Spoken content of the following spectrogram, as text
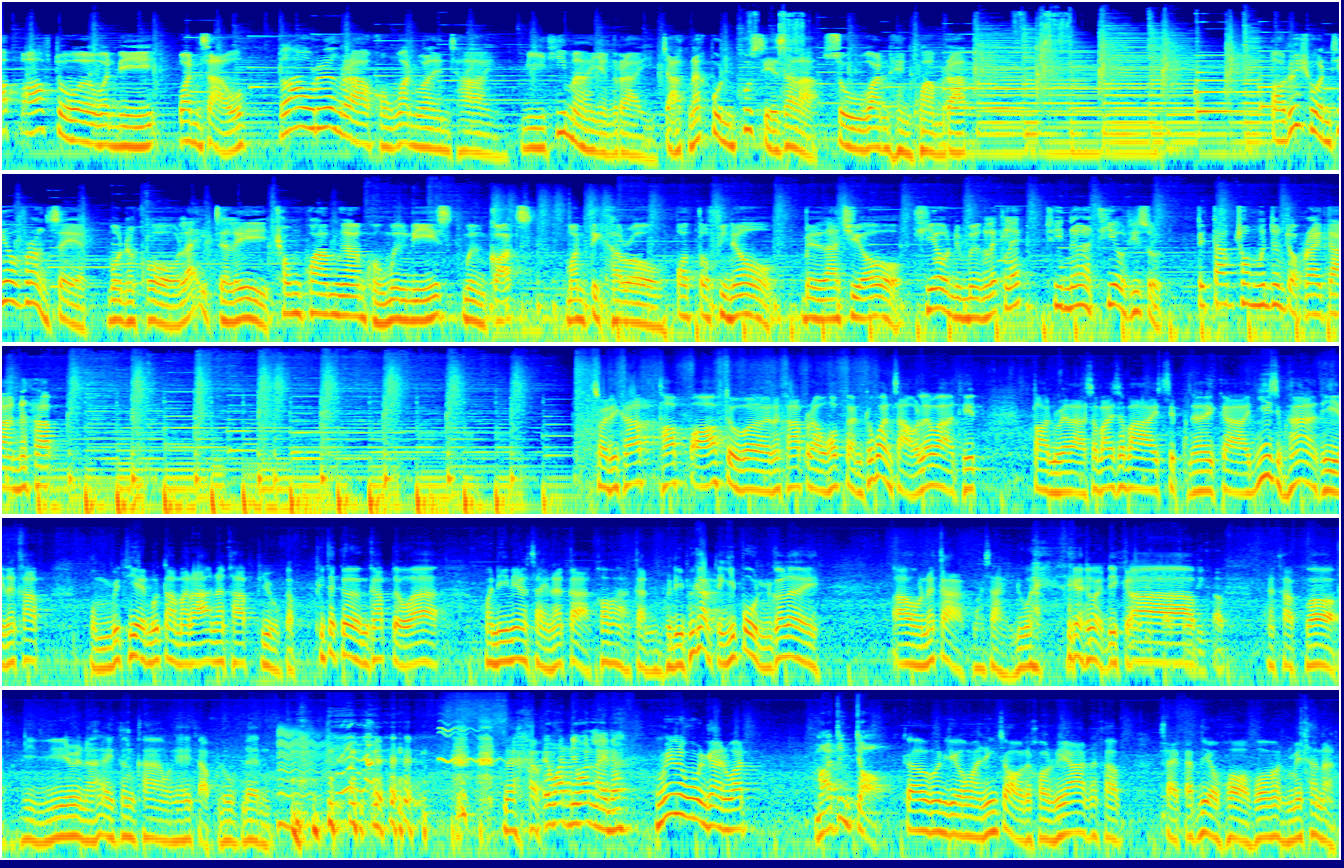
Top of the World วันนี้ วันเสาร์เล่าเรื่องราวของวันวาเลนไทน์มีที่มาอย่างไร จากนักบุญผู้เสียสละสู่วันแห่งความรัก ต่อด้วยชวนเที่ยวฝรั่งเศส โมนาโกและอิตาลีชมความงามของเมืองนีส เมืองกอตส์มอนติคาโรปอโตฟิโน เบลลาจิโอ เที่ยวในเมืองเล็กๆ ที่น่าเที่ยวที่สุด ติดตามชมกันจนจบรายการนะครับ สวัสดีครับ Top of the World นะครับ เราพบกันทุกวันเสาร์และวันอาทิตย์ ตอนเวลาสบายๆ 10นาฬิกา25 นาทีนะครับ ผมวิเทียนมุตตามาระนะครับ อยู่กับพิทเกิงครับ แต่ว่าวันนี้เนี่ยใส่หน้ากากเข้าหากัน พอดีเพิ่งกลับจากญี่ปุ่นก็เลยเอาหน้ากากมาใส่ด้วย สวัสดีครับสวัสดีครับนะครับ ก็มีนี่ด้วยนะ ไอ้ข้างๆไว้ให้จับรูปเล่นนะครับไอ้วัดนี่วัดอะไรนะ ไม่รู้เหมือนกันวัดหมาจิ้งจอก ก็มันเกี่ยวกับหมาจิ้งจอกแต่ขออนุญาตนะครับ ใส่แป๊บเดียวพอเพราะมันไม่ถนัด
